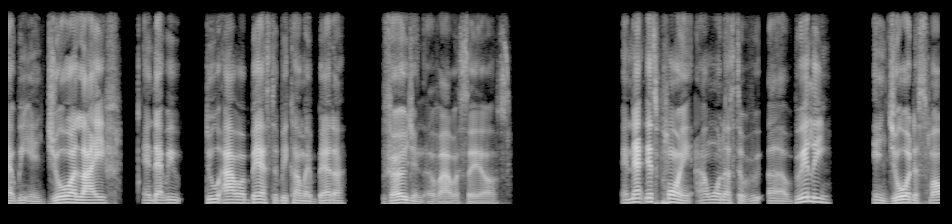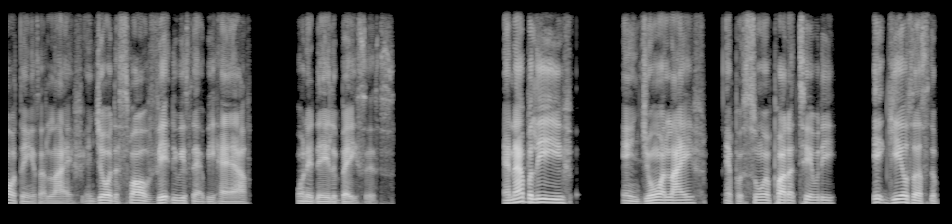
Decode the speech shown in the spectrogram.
that we enjoy life, and that we do our best to become a better version of ourselves. And at this point, I want us to uh, really enjoy the small things in life, enjoy the small victories that we have on a daily basis. And I believe enjoying life and pursuing productivity, it gives us the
